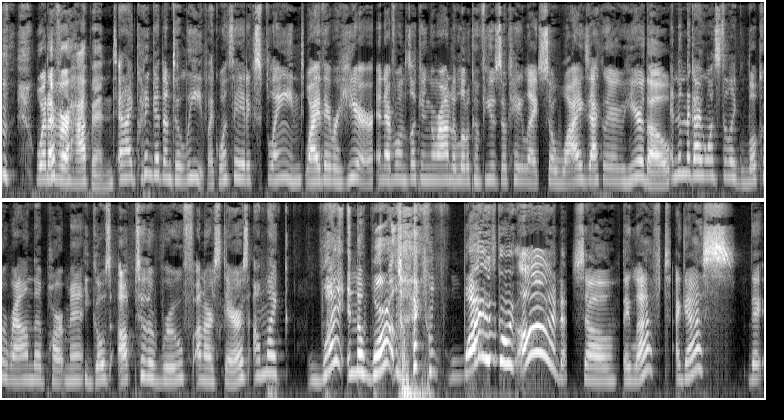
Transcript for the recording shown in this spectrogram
whatever happened. And I couldn't get them to leave. Like once they had explained why they were here, and everyone's looking around a little confused. Okay, like so why exactly are you here though? And then the guy wants to like look around the apartment. He goes up to the roof on our stairs. I'm like, what in the world? Like, what is going on? So they left, I guess. They,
